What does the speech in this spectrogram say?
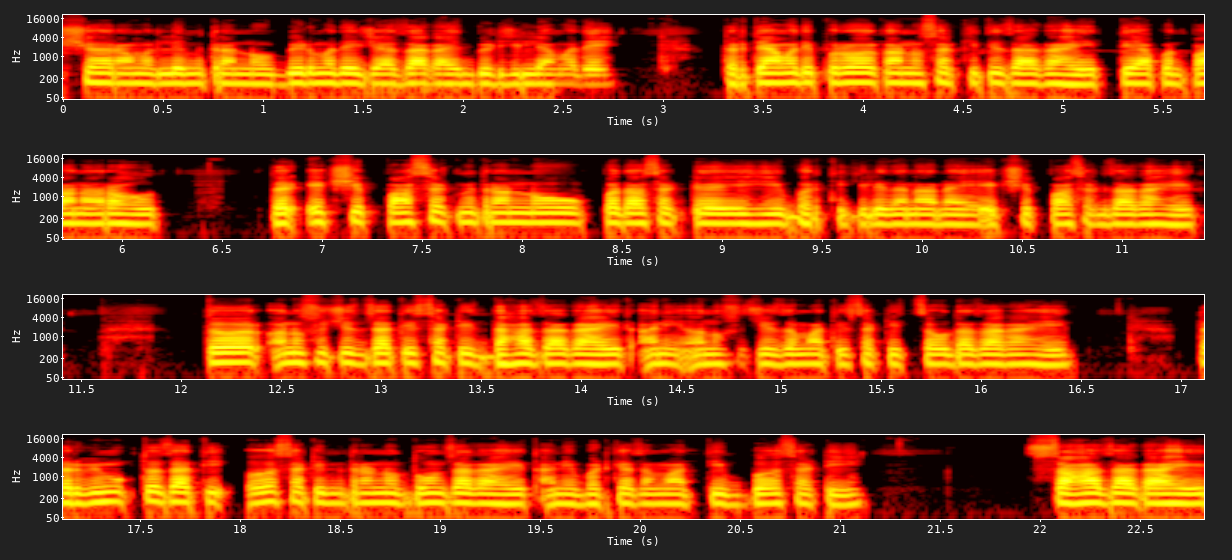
शहरामधले मित्रांनो बीडमध्ये ज्या जागा आहेत बीड जिल्ह्यामध्ये तर त्यामध्ये प्रवर्गानुसार किती जागा आहेत ते आपण पाहणार आहोत. तर एकशे पासष्ट मित्रांनो पदासाठी ही भरती केली जाणार नाही एकशे पासष्ट जागा आहेत. तर अनुसूचित जातीसाठी दहा जागा आहेत आणि अनुसूचित जमातीसाठी चौदा जागा आहेत. तर विमुक्त जाती अ साठी मित्रांनो दोन जागा आहेत आणि भटक्या जमाती ब साठी सहा जागा आहेत.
